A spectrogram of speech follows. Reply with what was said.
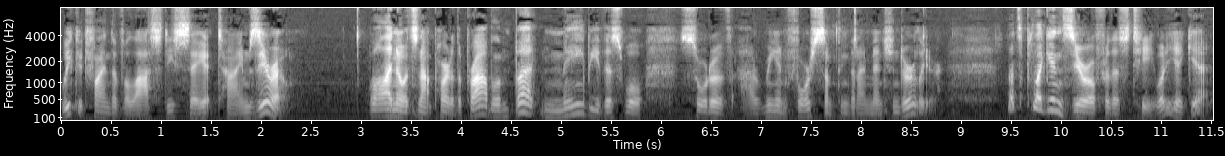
We could find the velocity, say, at time zero. Well, I know it's not part of the problem, but maybe this will sort of uh, reinforce something that I mentioned earlier. Let's plug in 0 for this t. What do you get?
